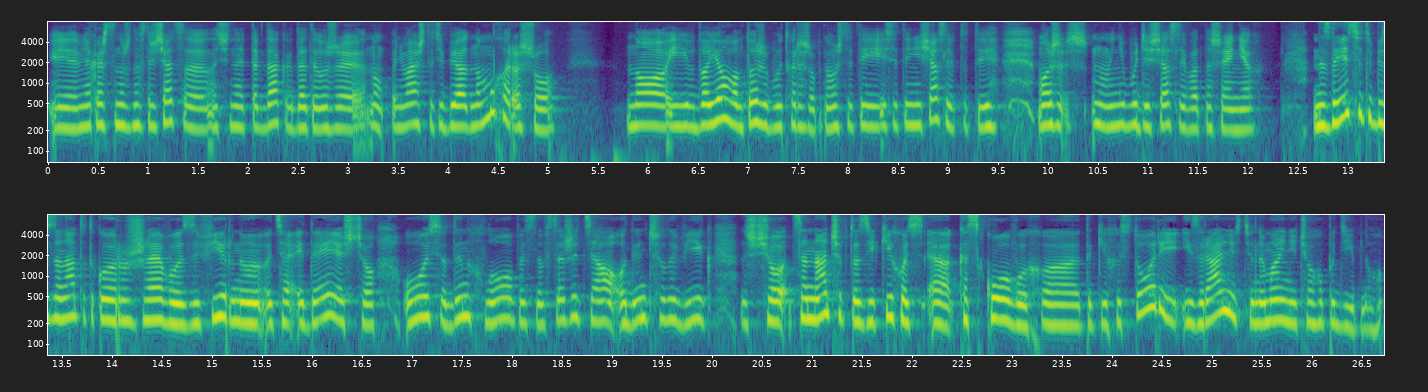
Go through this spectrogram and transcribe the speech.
И мне кажется, нужно встречаться, начинать тогда, когда ты уже, ну, понимаешь, что тебе одному хорошо, но и вдвоем вам тоже будет хорошо, потому что ты, если ты несчастлив, то ты можешь, ну, не будешь счастлив в отношениях. Не здається тобі занадто такою рожевою, зефірною ця ідея, що ось один хлопець на все життя, один чоловік, що це, начебто, з якихось е, казкових е, таких історій, і з реальністю немає нічого подібного.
